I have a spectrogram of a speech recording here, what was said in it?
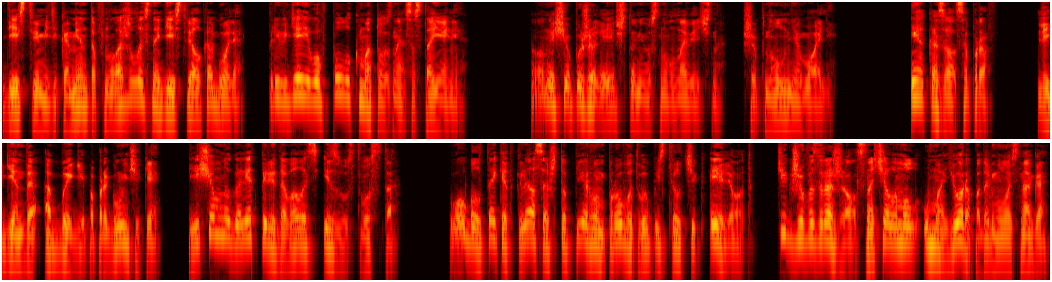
Действие медикаментов наложилось на действие алкоголя, приведя его в полукоматозное состояние. «Он еще пожалеет, что не уснул навечно», — шепнул мне Уайли. И оказался прав. Легенда о Бэгге-попрыгунчике еще много лет передавалась из уст в уста. Уобл Текет клялся, что первым провод выпустил Чик Эллиот. Чик же возражал, сначала, мол, у майора подогнулась нога,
